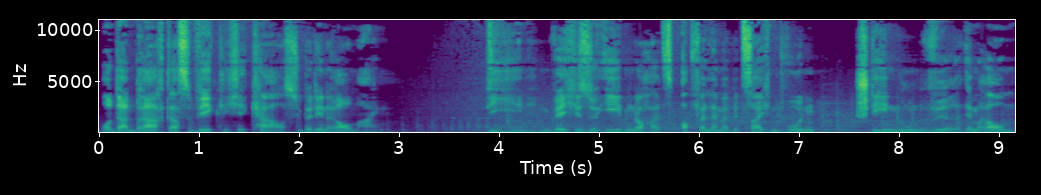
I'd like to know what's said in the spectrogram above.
Und dann brach das wirkliche Chaos über den Raum ein. Diejenigen, welche soeben noch als Opferlämmer bezeichnet wurden, stehen nun wirr im Raum,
